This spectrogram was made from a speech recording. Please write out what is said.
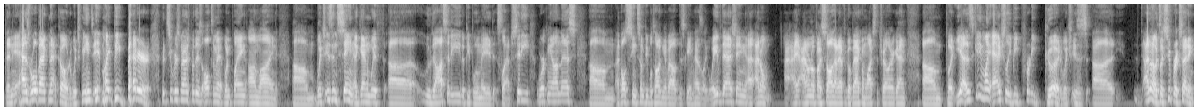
then it has rollback netcode, which means it might be better than Super Smash Bros. Ultimate when playing online, um, which is insane. Again, with uh, Ludosity, the people who made Slap City, working on this. Um, I've also seen some people talking about this game has like wave dashing. I, I don't I, I don't know if I saw that. I have to go back and watch the trailer again. Um, but yeah, this game might actually be pretty good, which is uh, I don't know. It's like super exciting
